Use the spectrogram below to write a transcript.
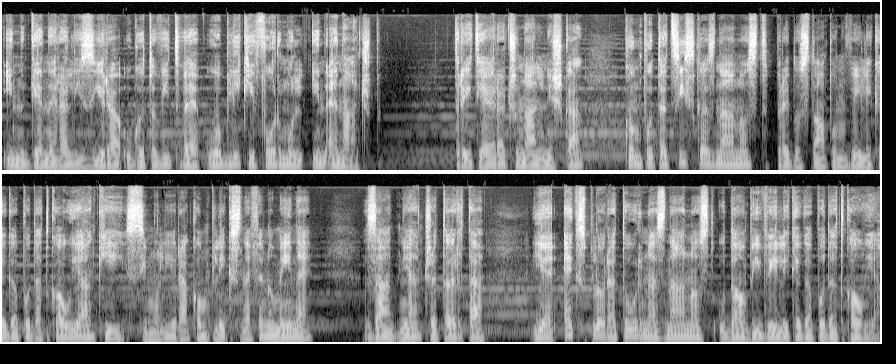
in generalizira ugotovitve v obliki formul in enačb. Tretja je računalniška, komputacijska znanost pred vstopom velikega podatkovja, ki simulira kompleksne fenomene. Zadnja, četrta, je eksploratorna znanost v dobi velikega podatkovja,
